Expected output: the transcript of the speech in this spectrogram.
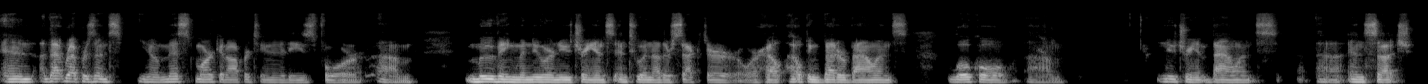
and that represents, you know, missed market opportunities for um, moving manure nutrients into another sector or help, helping better balance local um, nutrient balance uh, and such.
